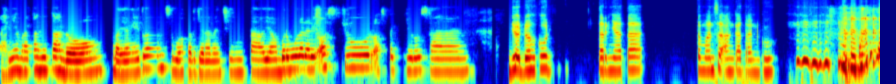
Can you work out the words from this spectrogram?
Akhirnya mereka nikah dong. Bayangin itu kan sebuah perjalanan cinta yang bermula dari osjur, ospek jurusan. Jodohku ternyata teman seangkatanku.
